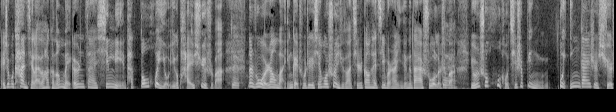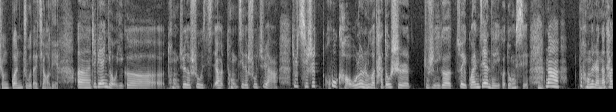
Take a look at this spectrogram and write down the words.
哎，这么看起来的话，可能每个人在心里他都会有一个排序，是吧？对，那如果让婉莹给出这个先后顺序的话，其实刚才基本上已经跟大家说了，是吧？有人说户口其实并不应该是学生关注的焦点。呃，这边有一个统计的数呃统计的数据啊，就是其实户口无论如何它都是就是一个最关键的一个东西。嗯那不同的人呢，他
